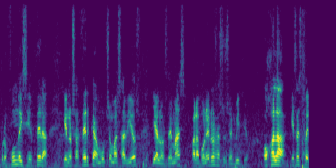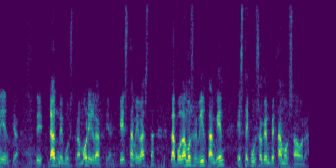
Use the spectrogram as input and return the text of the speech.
profunda y sincera que nos acerca mucho más a Dios y a los demás para ponernos a su servicio. Ojalá que esa experiencia de dadme vuestro amor y gracia, que esta me basta, la podamos vivir también este curso que empezamos ahora.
